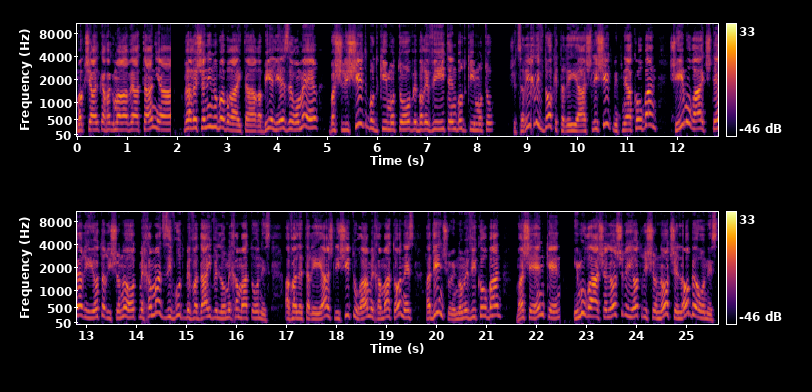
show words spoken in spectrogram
מקשה על כך הגמרא והתניא, והרי שנינו בברייתא, רבי אליעזר אומר, בשלישית בודקים אותו וברביעית אין בודקים אותו. שצריך לבדוק את הראייה השלישית מפני הקורבן, שאם הוא ראה את שתי הראיות הראשונות מחמת זיוות בוודאי ולא מחמת אונס, אבל את הראייה השלישית הוא ראה מחמת אונס, הדין שהוא אינו מביא קורבן. מה שאין כן, אם הוא ראה שלוש ראיות ראשונות שלא באונס,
